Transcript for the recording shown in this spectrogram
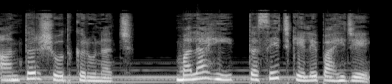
आंतरशोध करूनच. मलाही तसेच केले पाहिजे.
